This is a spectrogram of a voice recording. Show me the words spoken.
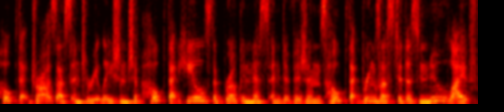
hope that draws us into relationship, hope that heals the brokenness and divisions, hope that brings us to this new life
